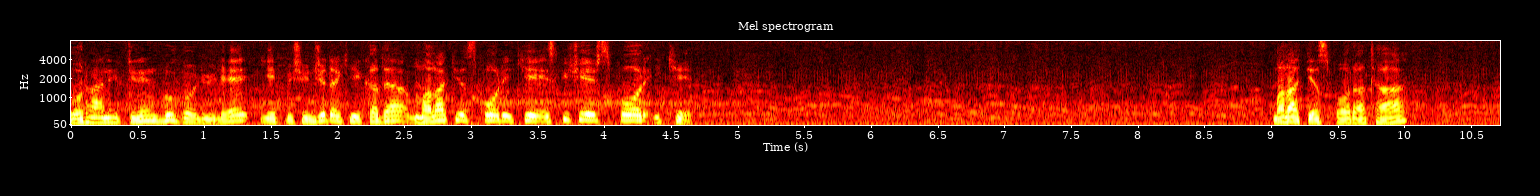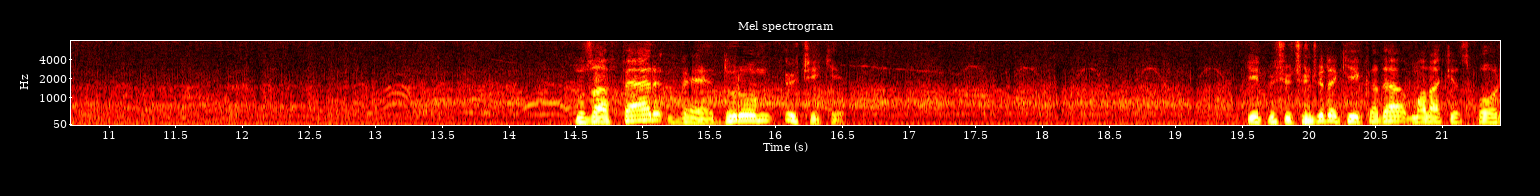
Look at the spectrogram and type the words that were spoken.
Burhanettin'in bu golüyle 70. dakikada Malatya Spor 2, Eskişehir Spor 2. Malatya Spor atağı. Muzaffer ve durum 3-2. 73. dakikada Malatya Spor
